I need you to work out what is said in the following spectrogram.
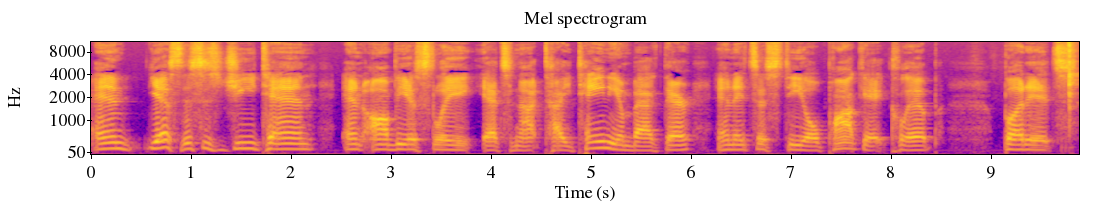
And yes, this is G10, and obviously it's not titanium back there and it's a steel pocket clip, but it's,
